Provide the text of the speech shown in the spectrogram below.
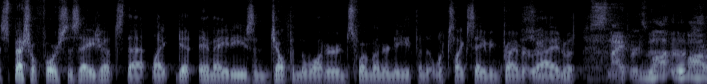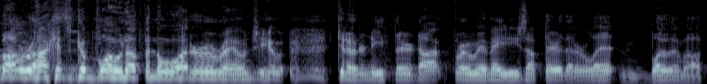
special forces agents that like get M80s and jump in the water and swim underneath, and it looks like Saving Private Ryan with snipers, bottle, bottle rockets and- get blown up in the water around you. Get underneath their dock, throw M80s up there that are lit, and blow them up.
